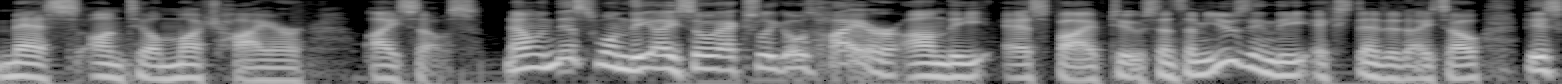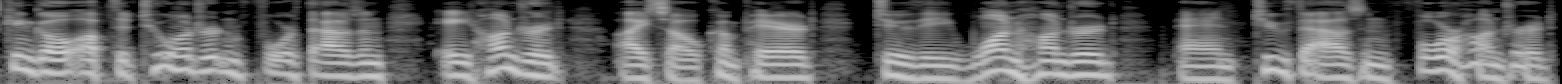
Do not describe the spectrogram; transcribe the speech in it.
mess until much higher ISOs. Now in this one, the ISO actually goes higher on the S5 II. Since I'm using the extended ISO, this can go up to 204,800 ISO compared to the 100 and 2,400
